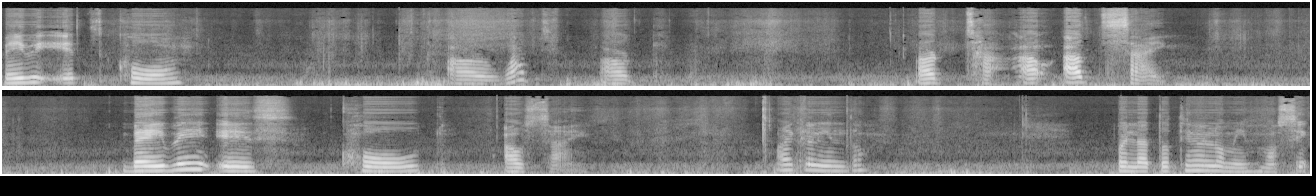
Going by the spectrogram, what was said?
baby it's cool. Or what? Or, outside. Baby is cold outside. Ay, qué lindo. Pues las dos tienen lo mismo, sí.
